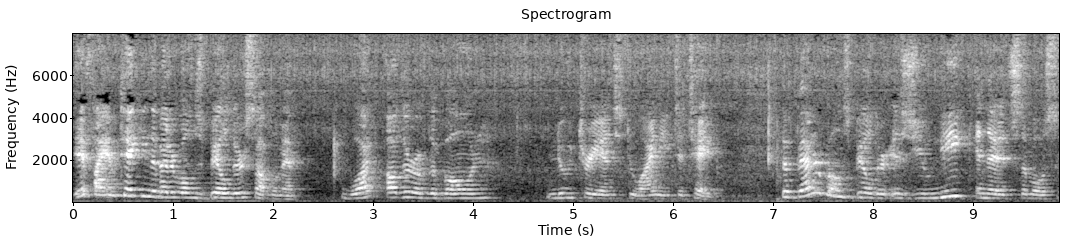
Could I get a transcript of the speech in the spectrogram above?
if I am taking the Better Bones Builder supplement, what other of the bone nutrients do I need to take? The Better Bones Builder is unique in that it's the most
